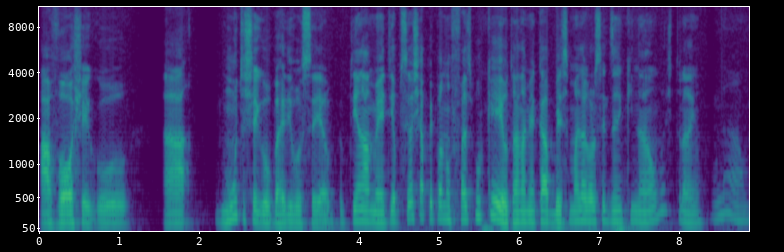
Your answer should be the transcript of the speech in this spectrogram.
a avó chegou, a... Muita chegou perto de você. Eu tinha na mente, eu pensei, oxe, a Pepa não faz por quê? Eu tava na minha cabeça, mas agora você dizendo que não, é estranho. Não.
